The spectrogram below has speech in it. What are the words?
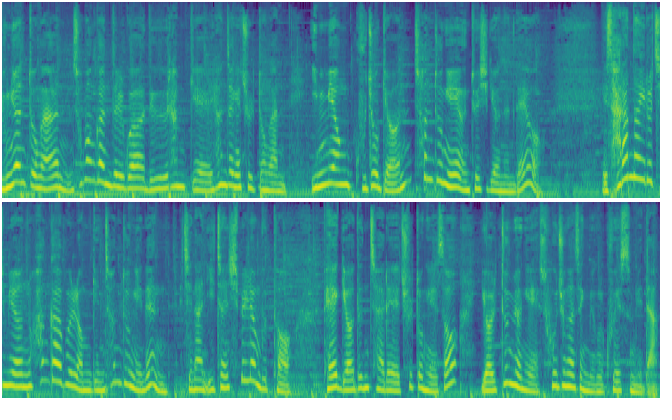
6년 동안 소방관들과 늘 함께 현장에 출동한 인명구조견 천둥이의 은퇴식이었는데요. 사람 나이로 치면 환갑을 넘긴 천둥이는 지난 2011년부터 180차례 출동해서 12명의 소중한 생명을 구했습니다.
